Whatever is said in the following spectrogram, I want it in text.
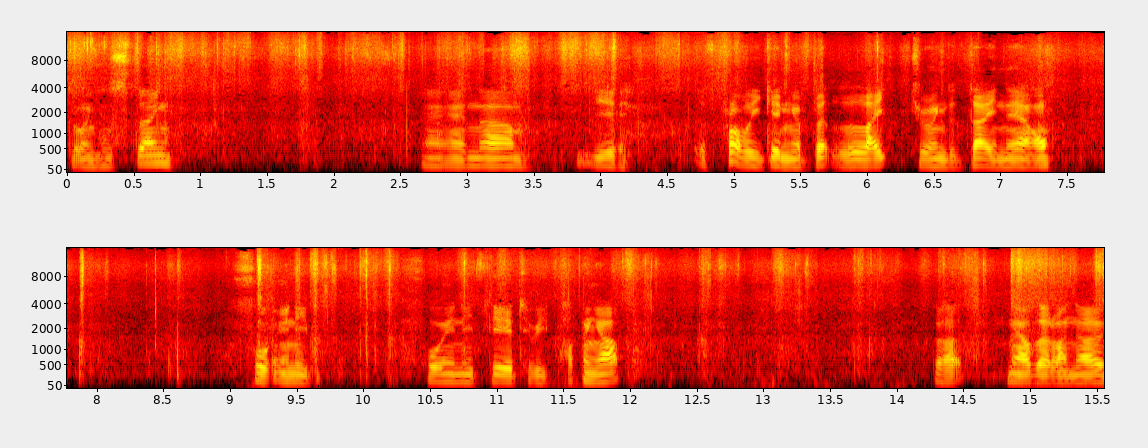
doing his thing. And um, yeah it's probably getting a bit late during the day now for any for any deer to be popping up. But now that I know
